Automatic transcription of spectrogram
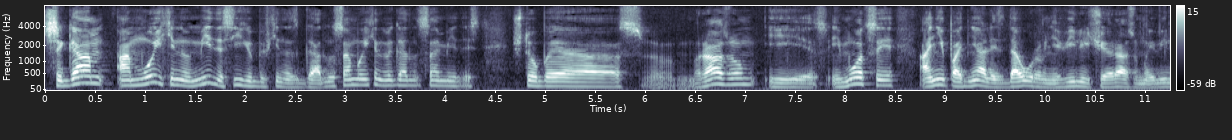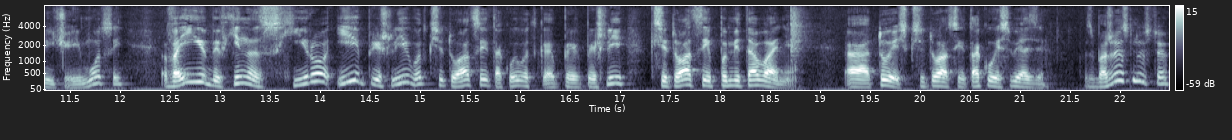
Шигам амойхину мидес и юбевхинас гадлус амойхин гадлус амидес, чтобы э, разум и эмоции, они поднялись до уровня величия разума и величия эмоций, Ваию Бевхинас Хиро и пришли вот к ситуации такой вот, пришли к ситуации пометования, э, то есть к ситуации такой связи с божественностью,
